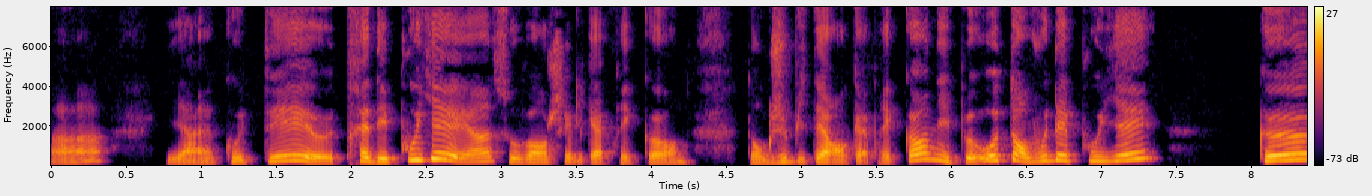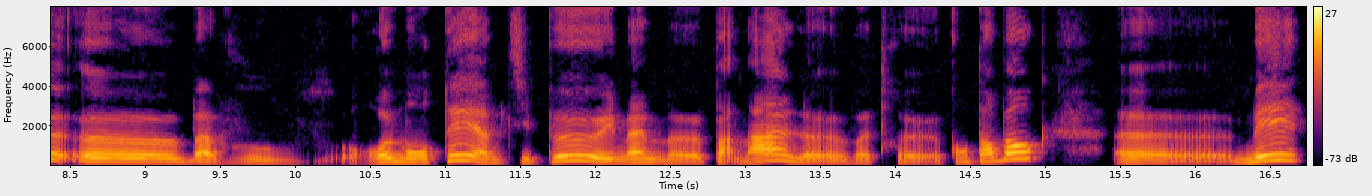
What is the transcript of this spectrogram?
Hein. Il y a un côté très dépouillé hein, souvent chez le Capricorne. Donc Jupiter en Capricorne, il peut autant vous dépouiller que bah, vous remontez un petit peu, et même pas mal, votre compte en banque. mais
